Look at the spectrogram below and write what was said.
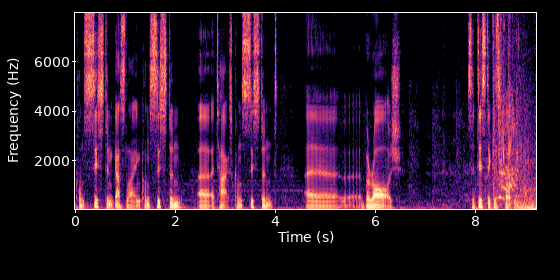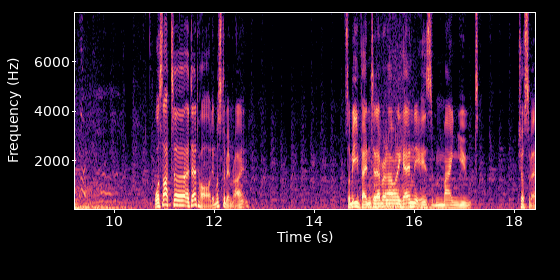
consistent gaslighting, consistent uh, attacks, consistent uh, barrage. Sadistic as fuck. Was that uh, a dead hard? It must have been, right? So me venting every now and again is minute. Trust me.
